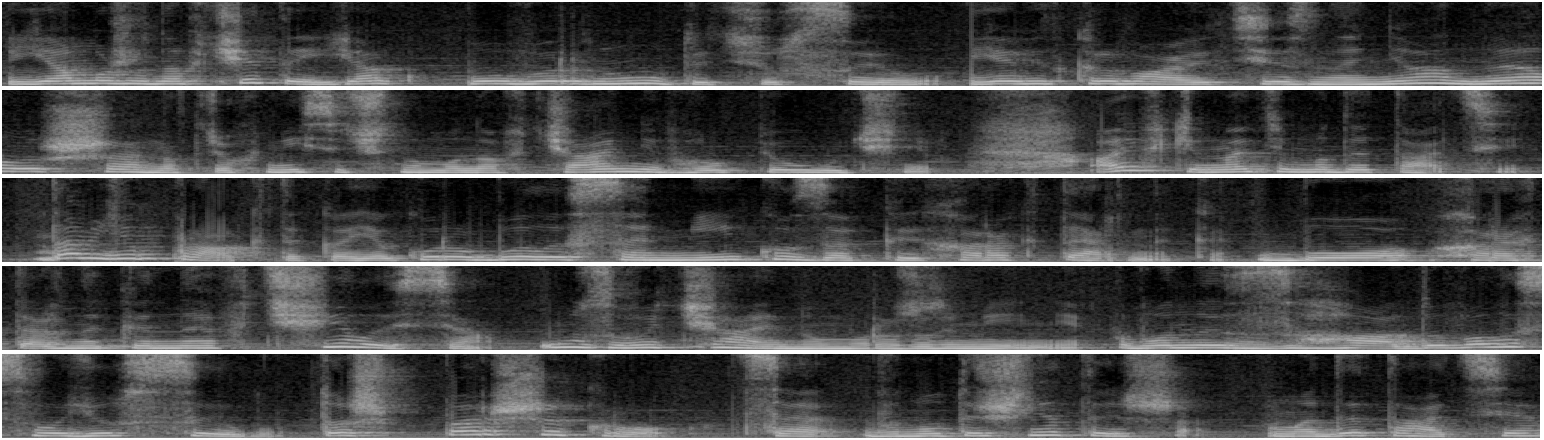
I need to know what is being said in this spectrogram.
Я можу навчити, як повернути цю силу. Я відкриваю ці знання не лише на трьохмісячному навчанні в групі учнів, а й в кімнаті медитації. Там є практика, яку робили самі козаки-характерники, бо характерники не вчилися у звичайному розумінні. Вони згадували свою силу. Тож перший крок це внутрішня тиша, медитація,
